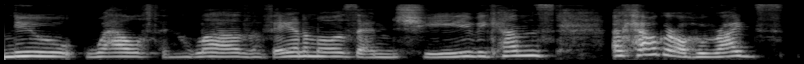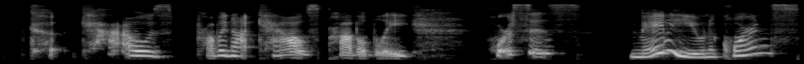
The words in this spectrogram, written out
new wealth and love of animals, and she becomes a cowgirl who rides c- cows. Probably not cows, probably horses, maybe unicorns.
